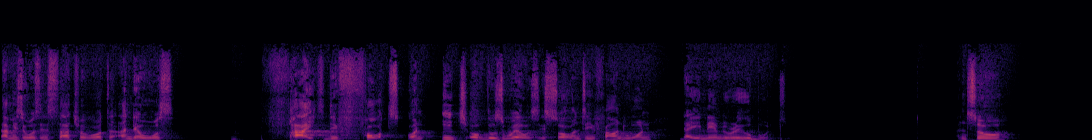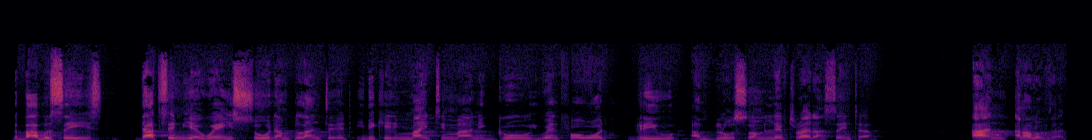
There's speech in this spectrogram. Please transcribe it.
That means he was in search of water, and there was fight. They fought on each of those wells he saw until he found one that he named Rehoboth. And so the Bible says that same year where he sowed and planted, he became a mighty man. He grew, he went forward, grew and blossomed left, right, and center, and, and all of that.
